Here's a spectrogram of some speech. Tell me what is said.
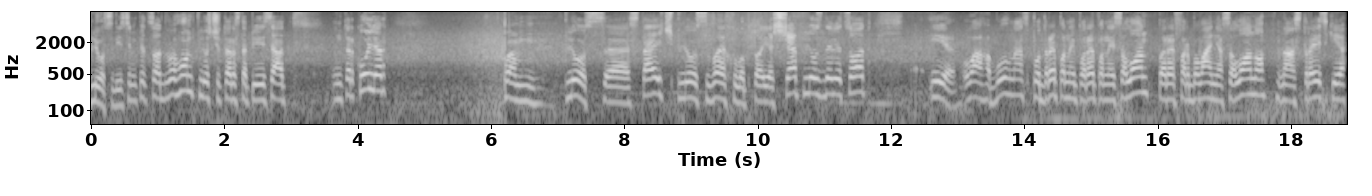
Плюс 8500 двигун, плюс 450 інтеркулер, плюс е, стейдж, плюс вихлоп, то є ще плюс 900. І увага, був у нас подрипаний, порипаний салон, перефарбування салону на австрійські.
